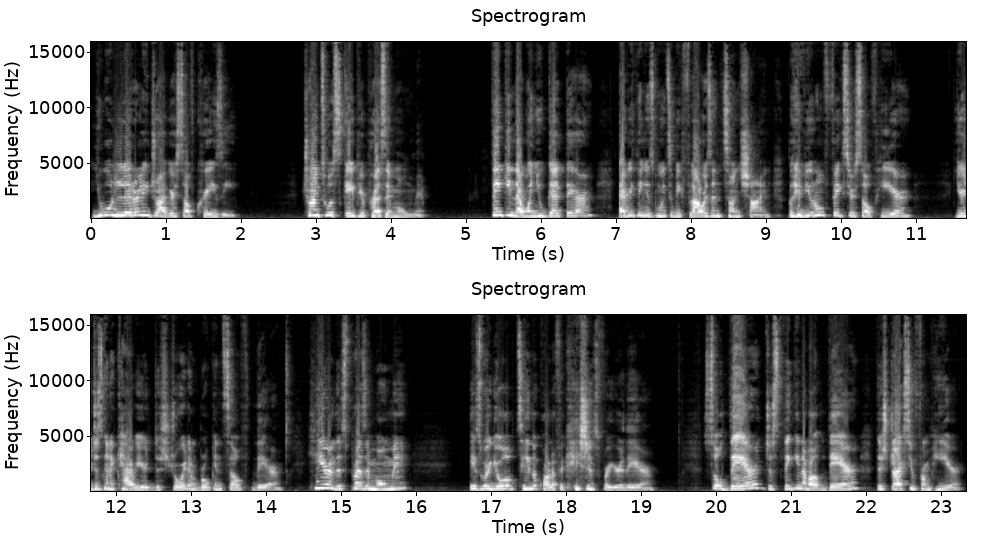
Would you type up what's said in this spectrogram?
You will literally drive yourself crazy trying to escape your present moment. Thinking that when you get there, everything is going to be flowers and sunshine. But if you don't fix yourself here, you're just going to carry your destroyed and broken self there. Here in this present moment is where you'll obtain the qualifications for your there. So, there, just thinking about there, distracts you from here.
